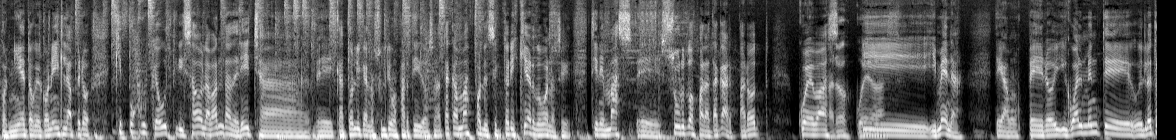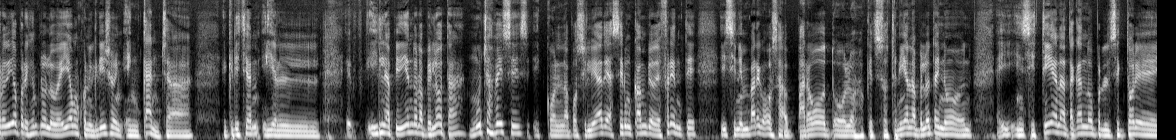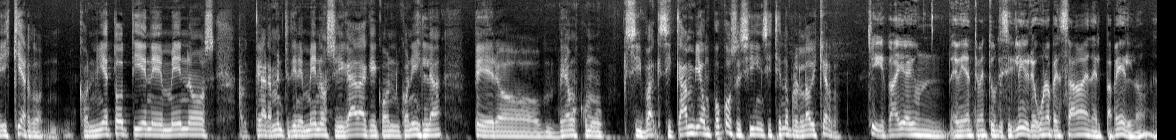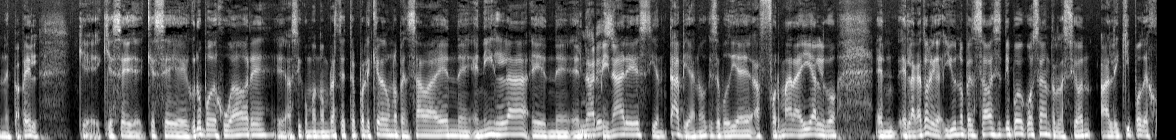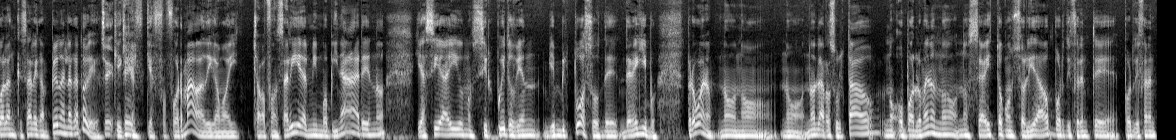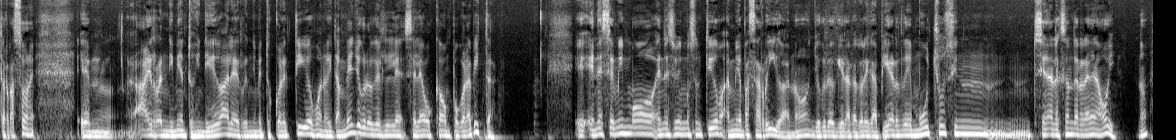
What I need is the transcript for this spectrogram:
con Nieto que con Isla, pero qué poco que ha utilizado la banda derecha eh, católica en los últimos partidos. Ataca más por el sector izquierdo, bueno, se, tiene más eh, zurdos para atacar, Parot, Cuevas, Parot, Cuevas. Y, y Mena digamos. Pero igualmente, el otro día, por ejemplo, lo veíamos con el grillo en, cancha, eh, Cristian, y el eh, Isla pidiendo la pelota, muchas veces eh, con la posibilidad de hacer un cambio de frente, y sin embargo, o sea, Parot o los que sostenían la pelota y no eh, insistían atacando por el sector izquierdo. Con Nieto tiene menos, claramente tiene menos llegada que con, con Isla, pero veamos como si, va, si cambia un poco, se sigue insistiendo por el lado izquierdo. Sí, ahí hay un, evidentemente un desequilibrio. Uno pensaba en el papel, ¿no? En el papel que, ese, que ese grupo de jugadores, eh, así como nombraste tres por la izquierda, uno pensaba en, eh, en Isla, en, Pinares. y en Tapia, ¿no? que se podía formar ahí algo en, la Católica. Y uno pensaba ese tipo de cosas en relación al equipo de Holland que sale campeón en la Católica, que, Que, formaba, digamos, ahí Chava Fonsalía, el mismo Pinares, ¿no? y hacía ahí unos circuitos bien, bien virtuosos del equipo. Pero bueno, no, no, no, no le ha resultado, o por lo menos no, no se ha visto consolidado por diferentes, por diferentes razones. Em, hay rendimientos individuales, rendimientos colectivos, bueno, y también yo creo que se le ha buscado un poco la pista. Eh, en ese mismo en ese mismo sentido a mí me pasa arriba no yo creo que la Católica pierde mucho sin sin Alexander Aravena hoy no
